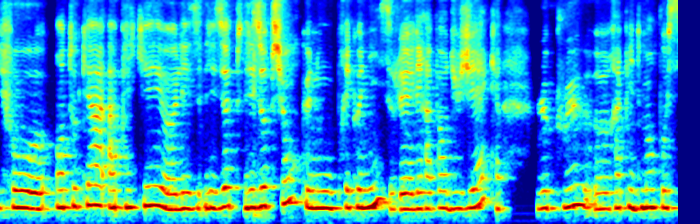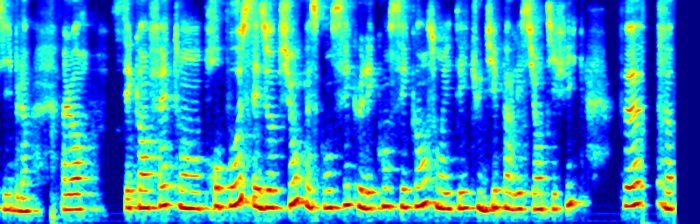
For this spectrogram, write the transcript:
il faut en tout cas appliquer les, options que nous préconisent les rapports du GIEC le plus euh, rapidement possible. Alors, c'est qu'en fait, on propose ces options parce qu'on sait que les conséquences ont été étudiées par les scientifiques, peuvent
